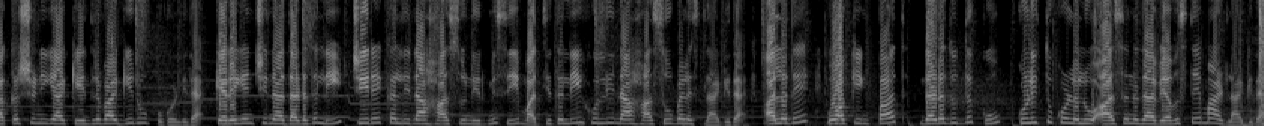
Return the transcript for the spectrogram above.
ಆಕರ್ಷಣೀಯ ಕೇಂದ್ರವಾಗಿ ರೂಪುಗೊಂಡಿದೆ. ಕೆರೆಯಂಚಿನ ದಡದಲ್ಲಿ ಚೀರೆಕಲ್ಲಿನ ಹಾಸು ನಿರ್ಮಿಸಿ ಮಧ್ಯದಲ್ಲಿ ಹುಲ್ಲಿನ ಹಾಸು ಬೆಳೆಸಲಾಗಿದೆ. ಅಲ್ಲದೆ ವಾಕಿಂಗ್ ಪಾತ್, ದಡದುದ್ದಕ್ಕೂ ಕುಳಿತುಕೊಳ್ಳಲು ಆಸನದ ವ್ಯವಸ್ಥೆ ಮಾಡಲಾಗಿದೆ.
